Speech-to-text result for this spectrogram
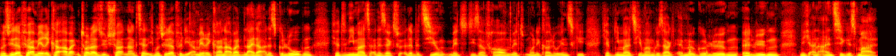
ich muss wieder für Amerika arbeiten, toller Südstaaten-Akzent. Ich muss wieder für die Amerikaner arbeiten. Leider alles gelogen. Ich hatte niemals eine sexuelle Beziehung mit dieser Frau, mit Monika Lewinsky. Ich habe niemals jemandem gesagt, er möge lügen, äh, lügen nicht ein einziges Mal.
